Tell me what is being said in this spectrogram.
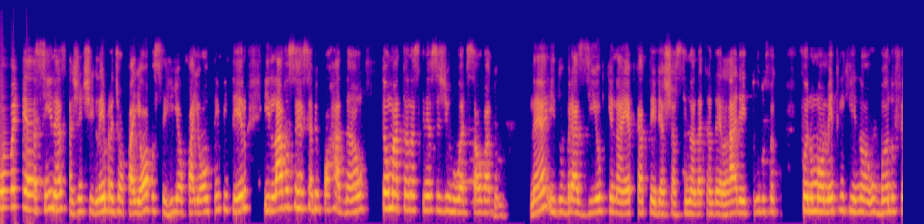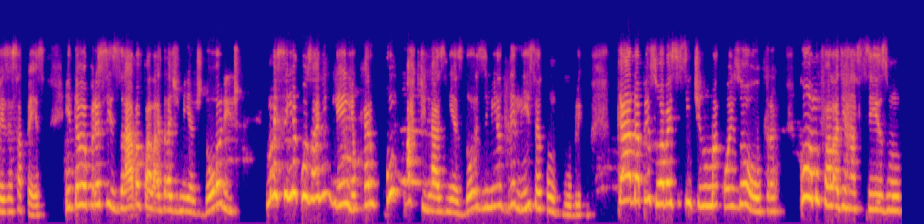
foi assim, né? A gente lembra de Opaió, você ria Opaió o tempo inteiro, e lá você recebe o um porradão, estão matando as crianças de rua de Salvador, né? E do Brasil, porque na época teve a chacina da Candelária e tudo, foi foi no momento em que o bando fez essa peça. Então, eu precisava falar das minhas dores, mas sem acusar ninguém. Eu quero compartilhar as minhas dores e minha delícia com o público. Cada pessoa vai se sentindo uma coisa ou outra. Como falar de racismo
